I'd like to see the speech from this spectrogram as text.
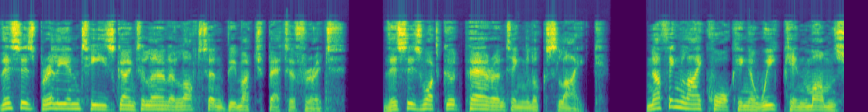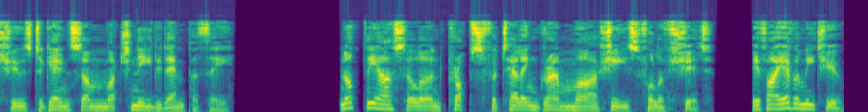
This is brilliant he's going to learn a lot and be much better for it. This is what good parenting looks like. Nothing like walking a week in mom's shoes to gain some much needed empathy. Not the asshole earned props for telling grandma she's full of shit. If I ever meet you,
